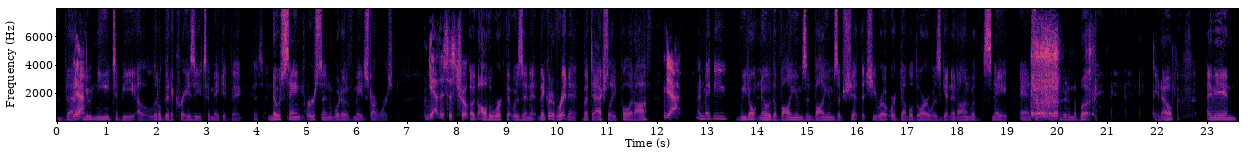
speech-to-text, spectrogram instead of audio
that Yeah. you need to be a little bit of crazy to make it big because no sane person would have made Star Wars. yeah, this is true. All the work that was in it, they could have written it, but to actually pull it off, Yeah, and maybe we don't know the volumes and volumes of shit that she wrote where Dumbledore was getting it on with Snape and she put it in the book. you know, I mean,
